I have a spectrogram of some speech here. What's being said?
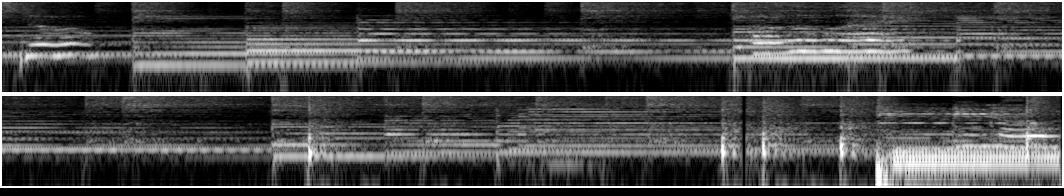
snow all away. You know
